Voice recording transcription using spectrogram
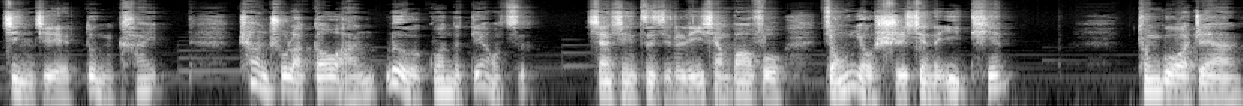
境界顿开，唱出了高昂乐观的调子。相信自己的理想抱负总有实现的一天。通过这样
